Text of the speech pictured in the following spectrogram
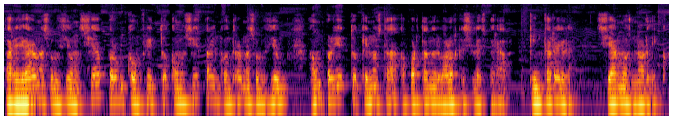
para llegar a una solución, sea por un conflicto como si es para encontrar una solución a un proyecto que no está aportando el valor que se le esperaba. Quinta regla, seamos nórdicos.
